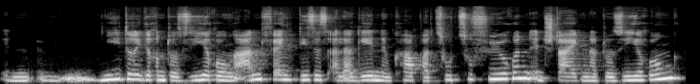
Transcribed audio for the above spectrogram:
in niedrigeren Dosierungen anfängt, dieses Allergen dem Körper zuzuführen, in steigender Dosierung.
